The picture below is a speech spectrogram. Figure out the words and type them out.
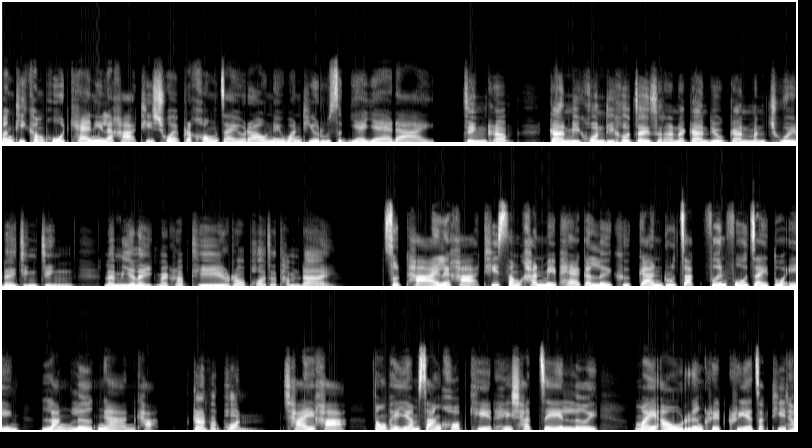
บางทีคำพูดแค่นี้แหละค่ะ ที่ช่วยประคองใจเราในวันที่รู้สึกแย่ๆได้ จริงครับ การมีคนที่เข้าใจสถานการณ์เดียวกันมันช่วยได้จริง ๆ และมีอะไรอีกไหมครับที่เราพอจะทำได้ สุดท้ายเลยค่ะ ที่สำคัญไม่แพ้กันเลยคือการรู้จักฟื้นฟูใจตัวเองหลังเลิกงานค่ะ การพักผ่อน ใช่ค่ะ ต้องพยายามสร้างขอบเขตให้ชัดเจนเลย ไม่เอาเรื่องเครียดๆจากที่ท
